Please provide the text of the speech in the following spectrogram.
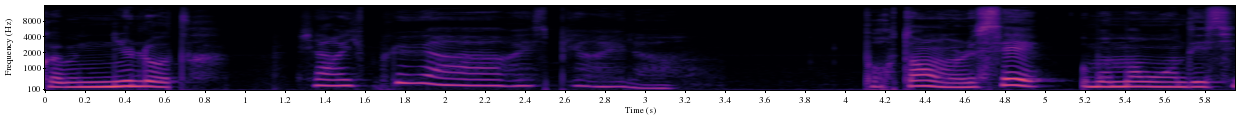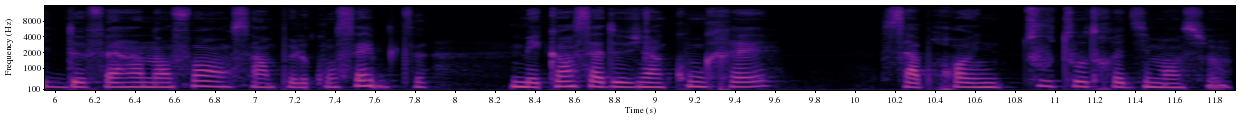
comme nulle autre. J'arrive plus à respirer là. Pourtant, on le sait, au moment où on décide de faire un enfant, c'est un peu le concept. Mais quand ça devient concret, ça prend une toute autre dimension.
